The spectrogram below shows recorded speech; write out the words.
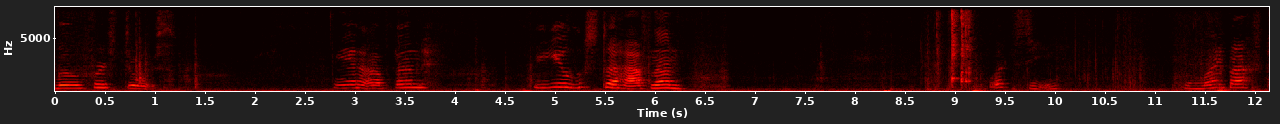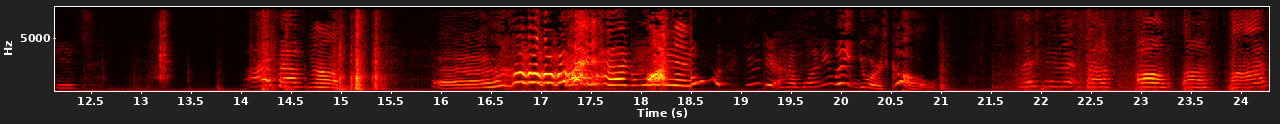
Well, first doors. You have none. You used to have none. Let's see. In my basket. Go. I didn't have of mine.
